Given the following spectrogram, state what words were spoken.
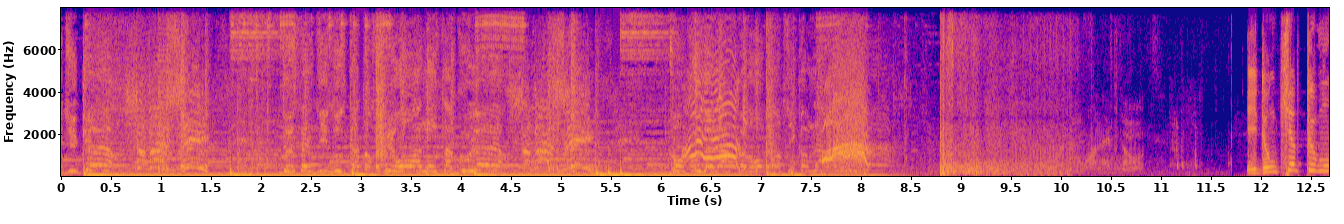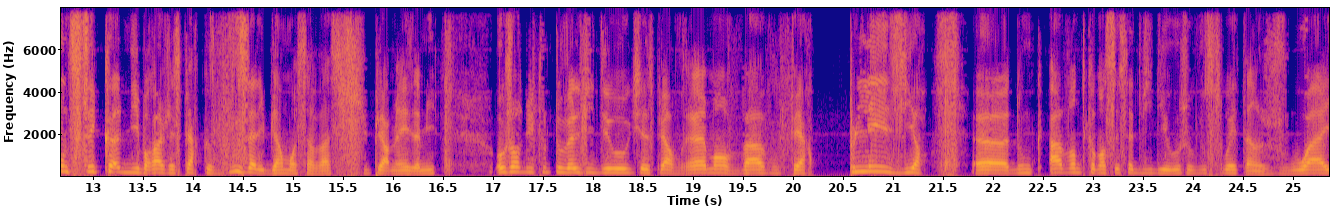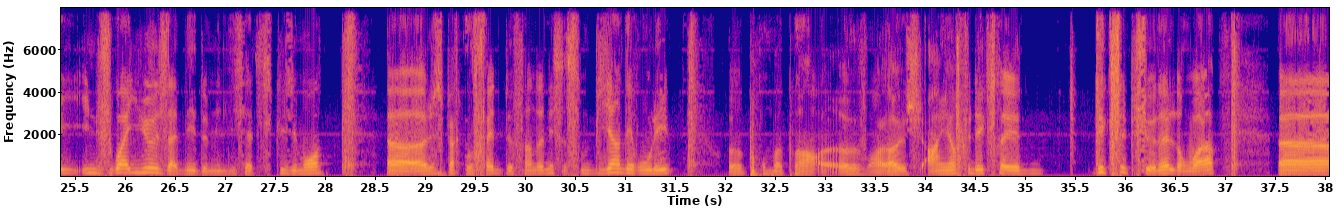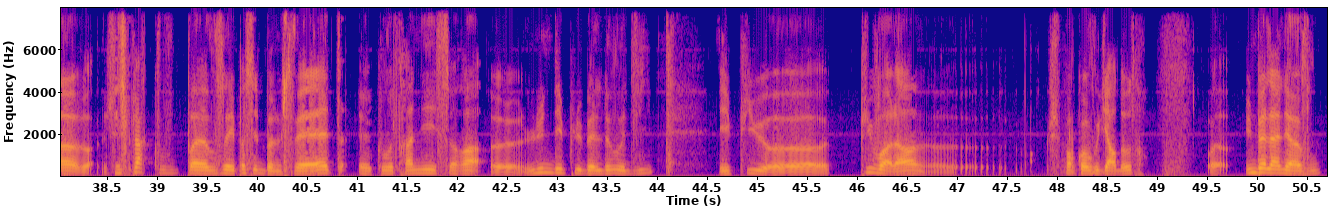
et du cœur. Sauvagerie 2, 16, 10, 12, 14 bureaux annonce la couleur. Sauvagerie Beaucoup de l'alcool repentit comme la Et donc, yop tout le monde, c'est Nibra, j'espère que vous allez bien, moi ça va super bien les amis. Aujourd'hui, toute nouvelle vidéo qui j'espère vraiment va vous faire plaisir. Euh, donc, avant de commencer cette vidéo, je vous souhaite un joyeux, une joyeuse année 2017, excusez-moi. Euh, j'espère que vos fêtes de fin d'année se sont bien déroulées. Euh, pour ma part, voilà, j'ai rien fait d'exceptionnel, donc voilà. Euh, j'espère que vous, vous, avez passé de bonnes fêtes, que votre année sera euh, l'une des plus belles de votre vie. Et puis, euh, puis voilà, je sais pas quoi vous dire d'autre. une belle année à vous.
